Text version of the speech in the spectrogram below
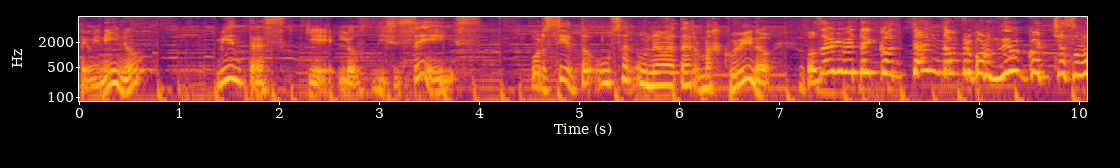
femenino, mientras que los 16% usan un avatar masculino. O sea que me están contando, pero por Dios, concha su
